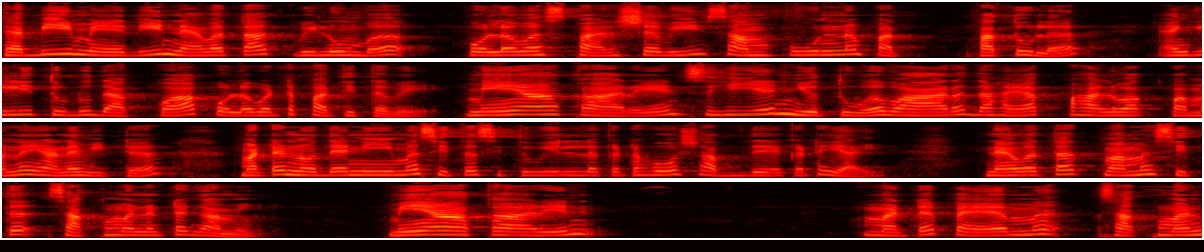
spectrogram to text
තැබීමේදී නැවතත් විලුඹ පොළව ස්පර්ශ වී සම්පූර්ණ පතුල ඇඟිලි තුඩු දක්වා පොළවට පතිත වේ. මේ ආකාරයෙන් සිහියෙන් යුතුව වාර 10ක් 15ක් පමණ යන විට මට නොදැනීම සිත සිතුවිල්ලකට හෝ ශබ්දයකට යයි. නැවතත් මම සිත සක්මනට ගමි. මේ ආකාරයෙන් මට පෑම සක්මන්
